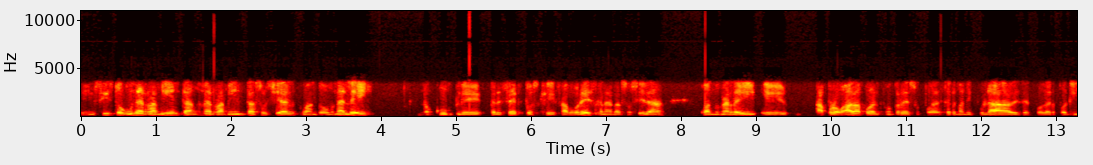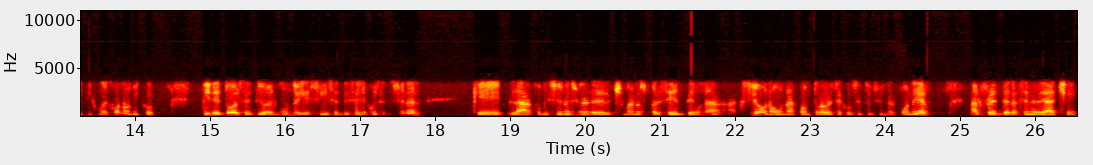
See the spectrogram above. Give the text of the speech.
insisto, una herramienta, una herramienta social cuando una ley no cumple preceptos que favorezcan a la sociedad, cuando una ley eh, aprobada por el Congreso puede ser manipulada desde el poder político económico, tiene todo el sentido del mundo y existe el diseño constitucional que la Comisión Nacional de Derechos Humanos presente una acción o una controversia constitucional. Poner al frente de la CNDH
